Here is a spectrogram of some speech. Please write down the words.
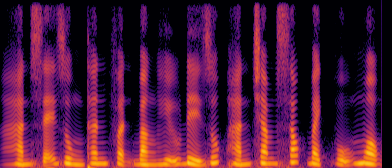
hắn sẽ dùng thân phận bằng hữu để giúp hắn chăm sóc Bạch Vũ Mộng.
